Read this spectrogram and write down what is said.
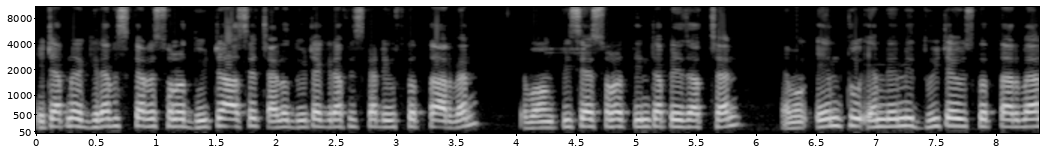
এটা আপনার গ্রাফিক্স কার্ডের সোলার দুইটা আছে, চাইলেও দুইটা গ্রাফিক্স কার্ড ইউজ করতে পারবেন এবং পিসিআই সোলার তিনটা পেয়ে যাচ্ছেন। এবং এম টু এম এমই দুইটা ইউজ করতে পারবেন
